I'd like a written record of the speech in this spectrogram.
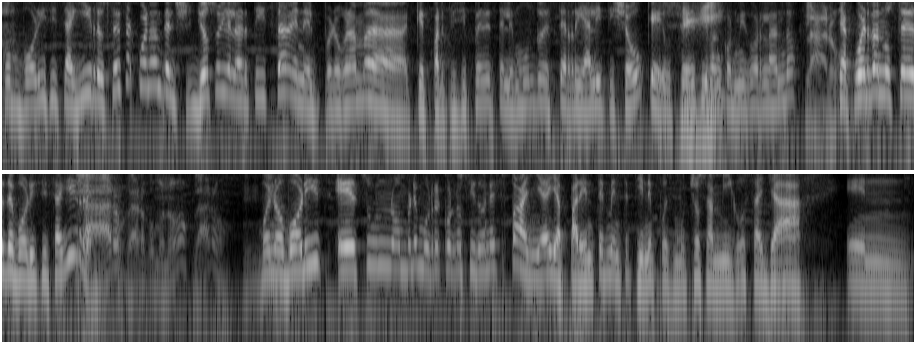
Con Boris Izaguirre. ¿Ustedes se acuerdan del Yo Soy el Artista en el programa que participé de Telemundo, este reality show que ustedes Sí. iban conmigo, Orlando? Claro. ¿Se acuerdan ustedes de Boris Izaguirre? Claro, claro, cómo no, claro. Sí, sí, sí. Bueno, Boris es un hombre muy reconocido en España y aparentemente tiene pues muchos amigos allá en,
